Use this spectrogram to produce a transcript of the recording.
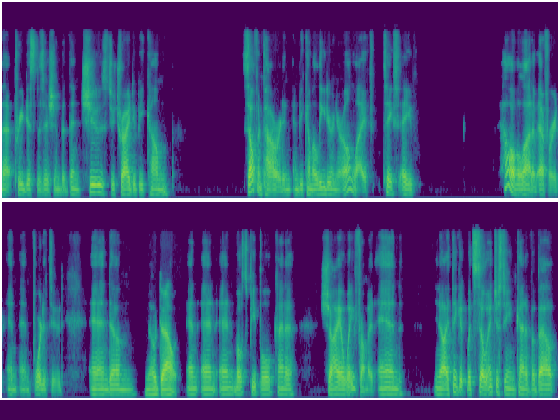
that predisposition, but then choose to try to become self empowered and, and become a leader in your own life takes a hell of a lot of effort and, and fortitude. And um, no doubt. And and and most people kind of shy away from it. And you know, I think it, what's so interesting, kind of about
